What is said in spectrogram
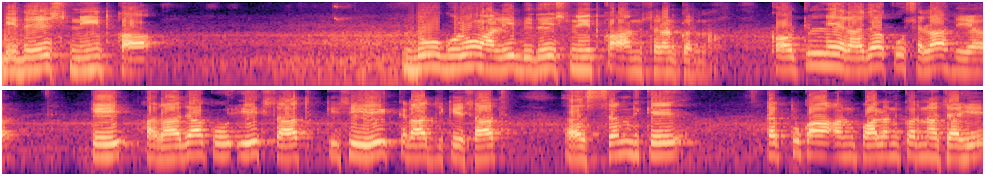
विदेश नीति का दो गुणों वाली विदेश नीति का अनुसरण करना। कौटिल ने राजा को सलाह दिया कि राजा को एक साथ, किसी एक राज्य के साथ संधि के तत्व का अनुपालन करना चाहिए।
